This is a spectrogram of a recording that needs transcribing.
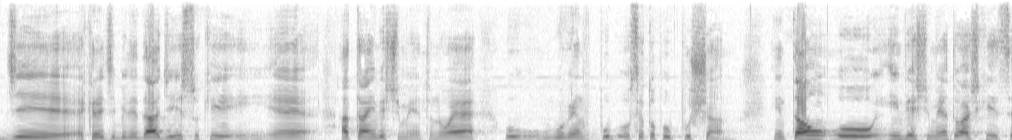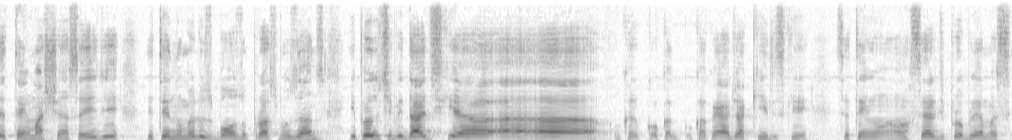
de é, credibilidade, isso que é, atrai investimento, não é o, o governo, o setor público puxando. Então, o investimento, eu acho que você tem uma chance aí de, de ter números bons nos próximos anos e produtividade, que é a, a, o calcanhar de Aquiles, que você tem uma série de problemas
